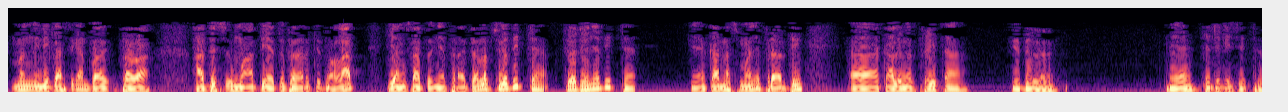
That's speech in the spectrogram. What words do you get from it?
mengindikasikan bahwa hadis Atim itu berarti tolak yang satunya berarti tolak juga tidak dua-duanya tidak ya karena semuanya berarti uh, kalimat berita gitu loh ya jadi di situ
